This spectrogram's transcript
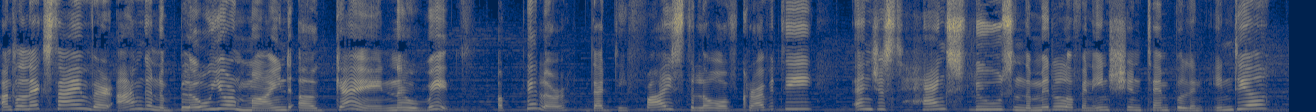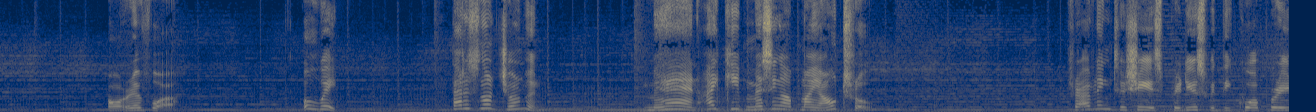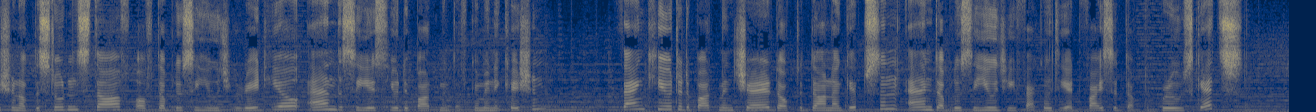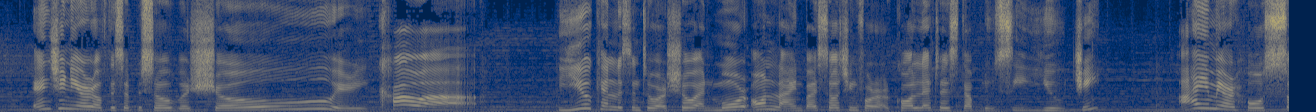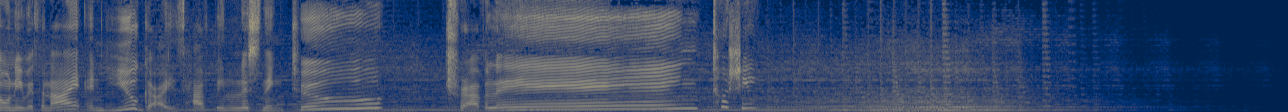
Until next time, where I'm gonna blow your mind again with a pillar that defies the law of gravity and just hangs loose in the middle of an ancient temple in India? Au revoir. Oh, wait. That is not German. Man, I keep messing up my outro. Traveling Tushy is produced with the cooperation of the student staff of WCUG Radio and the CSU Department of Communication. Thank you to Department Chair Dr. Dana Gibson and WCUG Faculty Advisor Dr. Bruce Getz. Engineer of this episode was Sho Irikawa. You can listen to our show and more online by searching for our call letters WCUG. I am your host, Sony with an I, and you guys have been listening to Traveling Tushy.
